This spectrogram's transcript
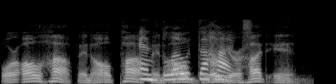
or I'll huff and I'll puff And and, I'll blow your hut. hut in.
